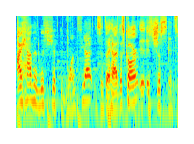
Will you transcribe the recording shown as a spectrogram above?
I haven't misshifted once yet since I had this car. It's just it's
